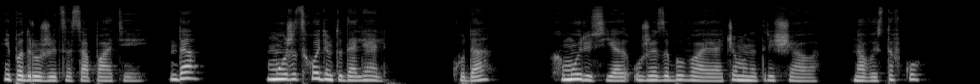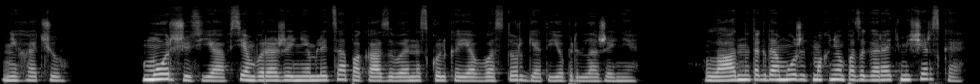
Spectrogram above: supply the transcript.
и подружиться с апатией. Да. Может, сходим туда, Ляль? Куда? Хмурюсь я, уже забывая, о чем она трещала. На выставку? Не хочу. Морщусь я, всем выражением лица показывая, насколько я в восторге от ее предложения. Ладно, тогда, может, махнем позагорать в Мещерское?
